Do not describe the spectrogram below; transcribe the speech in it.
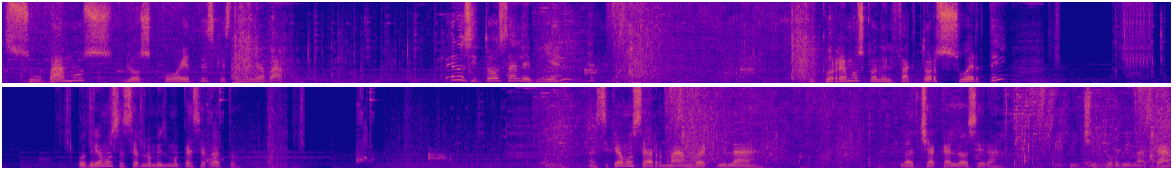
subamos los cohetes que están allá abajo. Pero si todo sale bien y corremos con el factor suerte, podríamos hacer lo mismo que hace rato. Así que vamos armando aquí la la chacalócera. Un pinche turbina acá.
